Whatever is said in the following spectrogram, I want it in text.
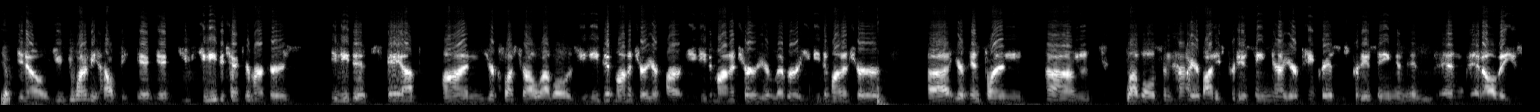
yep. you know, you, you want to be healthy. It, it, you, you need to check your markers. You need to stay up on your cholesterol levels. You need to monitor your heart. You need to monitor your liver. You need to monitor uh, your insulin um, levels and how your body's producing, how your pancreas is producing, and, and, and, and all these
